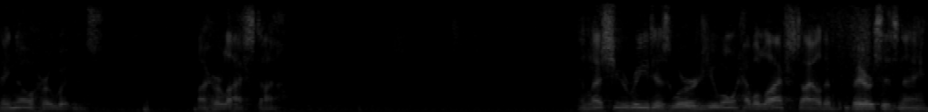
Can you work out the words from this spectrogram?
They know her witness by her lifestyle. Unless you read his word, you won't have a lifestyle that bears his name.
